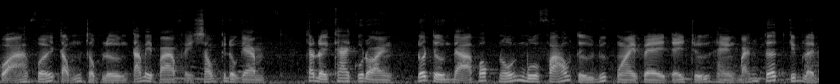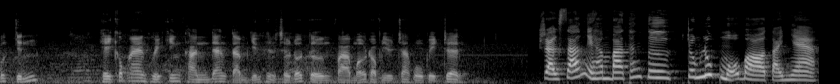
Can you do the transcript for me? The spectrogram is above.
quả với tổng trọng lượng 83,6 kg. Theo lời khai của đoàn, đối tượng đã bốc nối mua pháo từ nước ngoài về để trữ hàng bán Tết kiếm lợi bất chính. Hiện công an huyện Yên Thành đang tạm giữ hình sự đối tượng và mở rộng điều tra vụ việc trên. Rạng sáng ngày 23 tháng 4, trong lúc mổ bò tại nhà,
